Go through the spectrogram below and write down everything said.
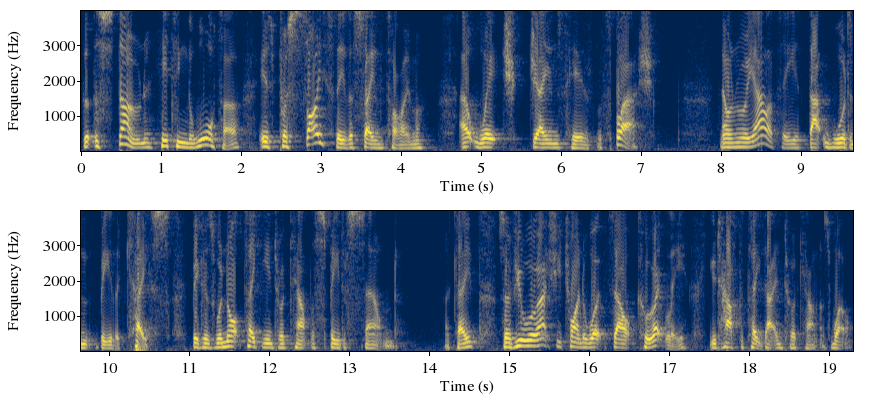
that the stone hitting the water is precisely the same time at which James hears the splash. Now, in reality, that wouldn't be the case because we're not taking into account the speed of sound. Okay, so if you were actually trying to work this out correctly, you'd have to take that into account as well.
